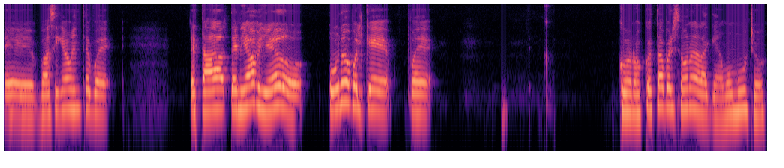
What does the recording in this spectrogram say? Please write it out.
eh, básicamente, pues. Estaba, tenía miedo. Uno, porque, pues. Conozco a esta persona a la que amo mucho.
